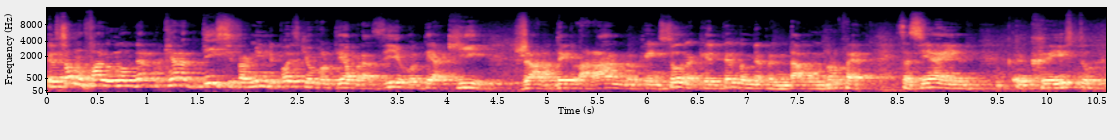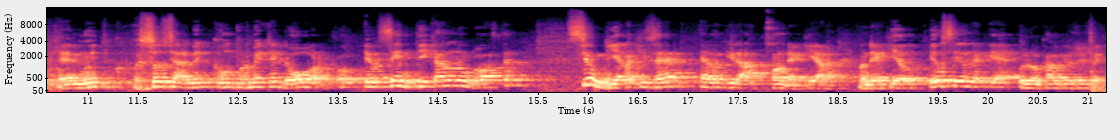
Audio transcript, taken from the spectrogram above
eu só não falo o nome dela porque ela disse para mim depois que eu voltei ao Brasil, voltei aqui já declarando quem sou, naquele tempo eu me apresentava como profeta. Disse assim, aí, Cristo é muito socialmente comprometedor. Eu senti que ela não gosta se um dia ela quiser, ela dirá onde é que ela, onde é que eu, eu sei onde é que é o local que eu jejuei.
